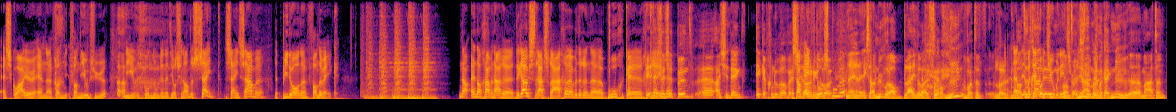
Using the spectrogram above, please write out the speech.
Esquire en van, van Nieuwsuur. Die noemden het heel gênant. Dus zij zijn samen de Piedonnen van de week. Nou, en dan gaan we naar de luisteraarsvragen. We hebben er een boel geke- En dit gekregen. is dus het punt, als je denkt, ik heb genoeg over FC Zou ik even doorspoelen? Nee, nee, nee. Ik zou nu vooral blijven luisteren. Want nu wordt het leuk. Nou, Want maar het dit wordt human interest. nu- Ja, nee, maar- maar kijk, nu, eh Maarten,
